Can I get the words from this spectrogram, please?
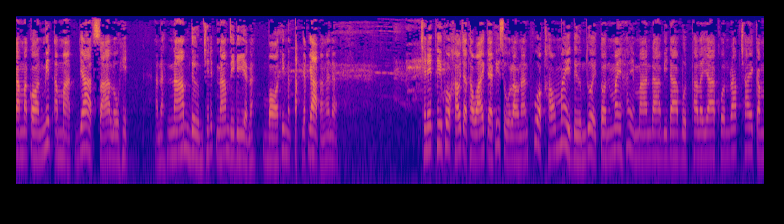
กรรมกรมิตรอมาตญาติสาโลหิตอันนะน้ำดื่มชนิดน้ำดีๆนะบ่อที่มันตักยากๆอย่างนั้นนะชนิดที่พวกเขาจะถวายแก่พิสูจเหล่านั้น พวกเขาไม่ดื่มด้วยตนไม่ให้มารดาบิดาบุตรภรรยาคนรับใช้กรรม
